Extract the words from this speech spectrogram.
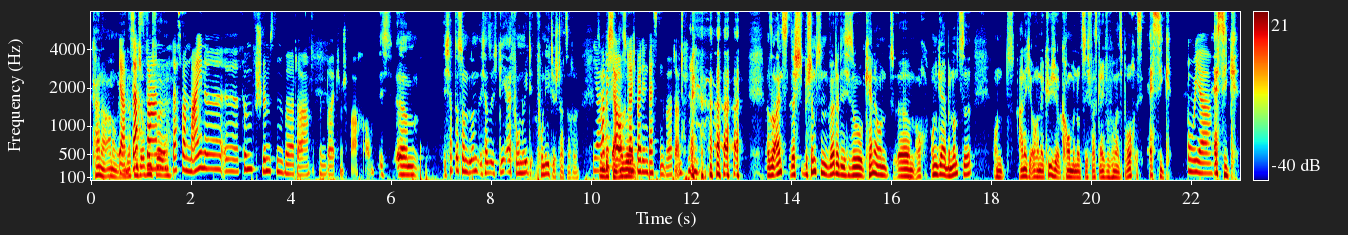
keine Ahnung. ey. ja, das, das, waren, das waren meine äh, fünf schlimmsten Wörter im deutschen Sprachraum. Ich, ähm, ich habe das so ein ich, also ich gehe eher phonetisch, Tatsache. Ja, So habe ich auch also- gleich bei den besten Wörtern. also eins der bestimmten Wörter, die ich so kenne und ähm, auch ungern benutze und eigentlich auch in der Küche kaum benutze, ich weiß gar nicht, wofür man es braucht, ist Essig. Oh ja. Essig.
